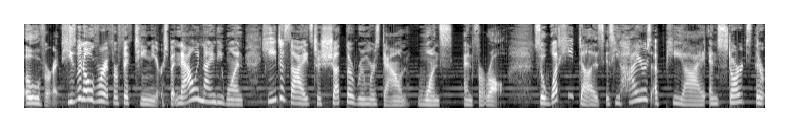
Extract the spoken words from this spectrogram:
over it. He's been over it for 15 years, but now in 91, he decides to shut the rumors down once and for all. So, what he does is he hires a PI and starts their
